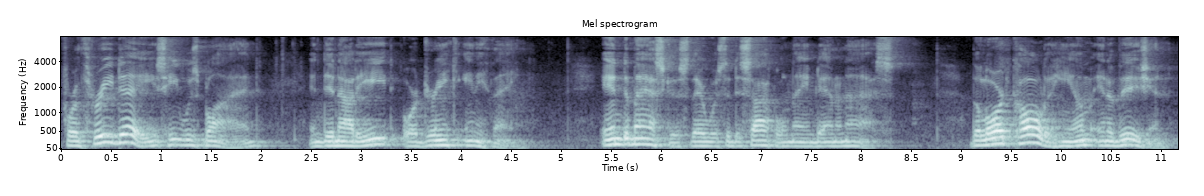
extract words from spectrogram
For three days he was blind and did not eat or drink anything. In Damascus there was a disciple named Ananias. The Lord called to him in a vision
